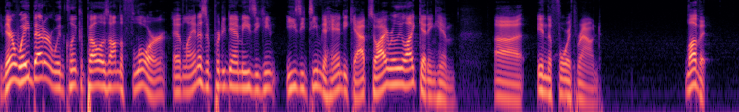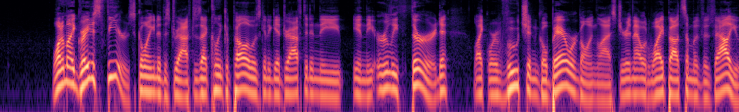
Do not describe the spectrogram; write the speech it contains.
They're way better when Clint Capela's on the floor. Atlanta's a pretty damn easy easy team to handicap, so I really like getting him uh, in the fourth round. Love it. One of my greatest fears going into this draft is that Clint Capela was going to get drafted in the in the early third, like where Vooch and Gobert were going last year, and that would wipe out some of his value.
